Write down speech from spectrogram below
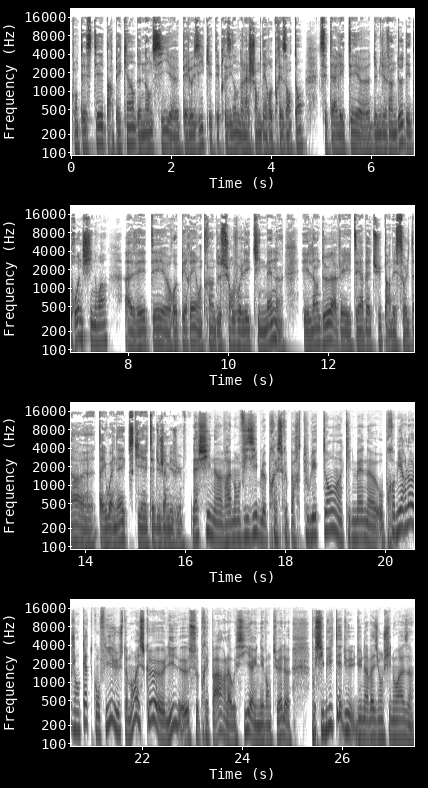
contestée par Pékin de Nancy euh, Pelosi, qui était présidente de la Chambre des représentants, c'était à l'été 2022, euh, des drones chinois avaient été repérés en train de survoler Kinmen, et l'un d'eux avait été abattu par des soldats taïwanais, ce qui a été du jamais vu. La Chine, hein, vraiment visible presque par tous les temps, hein, Kinmen aux premières loges en cas de conflit, justement. Est-ce que l'île se prépare, là aussi, à une éventuelle possibilité d'une invasion chinoise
